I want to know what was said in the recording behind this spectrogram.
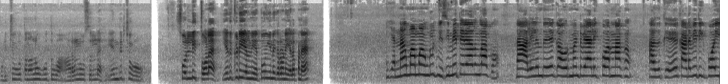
பிடிச்சி ஊத்தினாலும் ஊத்துவா அரை லூஸ் இல்ல எந்திரிச்சு வா. சொல்லி தொலை எதுக்குடி என்னைய தூங்கி நிக்கிறவனை இழப்பின? என்ன மாமா உங்களுக்கு விஷயமே தெரியாதுங்களாக்கும். நாளையிலேருந்து கவர்மெண்ட் வேலைக்கு போகிறனாக்கும் அதுக்கு கடை வீதிக்கு போய்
